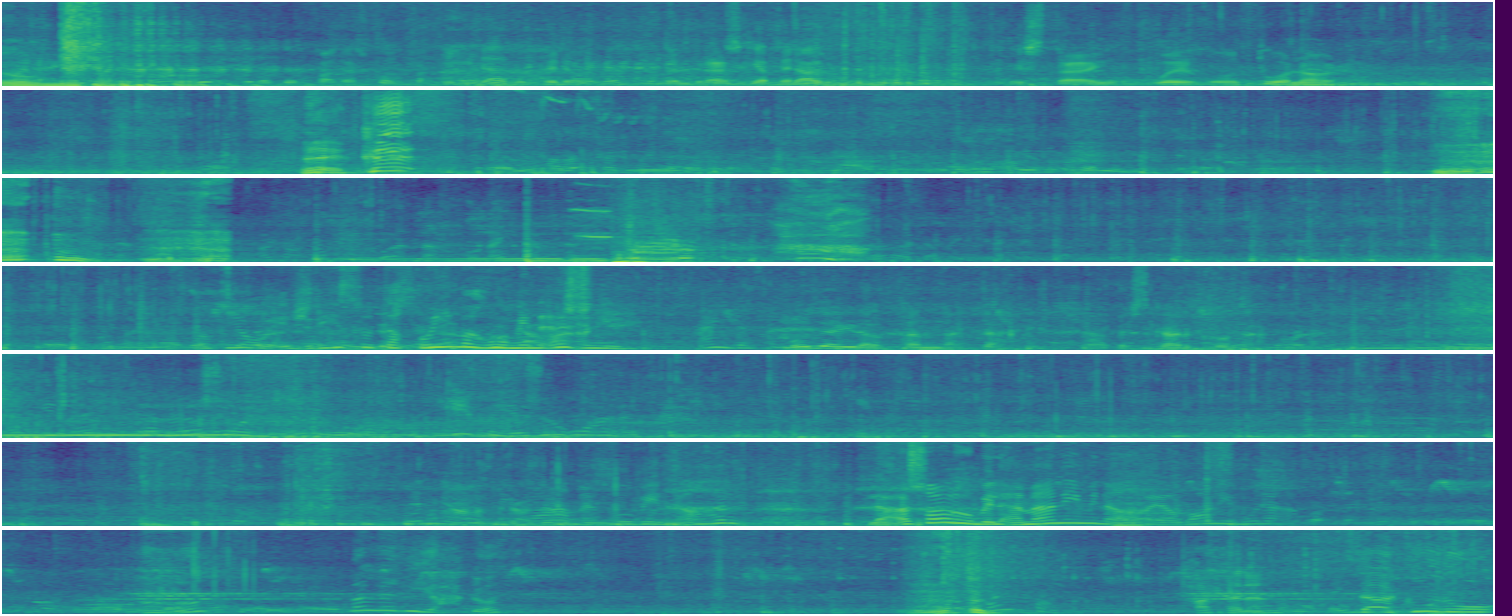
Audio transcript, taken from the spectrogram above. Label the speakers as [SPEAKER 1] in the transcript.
[SPEAKER 1] No me parezco.
[SPEAKER 2] No te pagas con facilidad, pero tendrás que hacer algo. Está en juego tu honor.
[SPEAKER 3] Eh, ¿Qué?
[SPEAKER 4] يستطيع إجريس تقويمه من أجلي
[SPEAKER 5] Voy a ir al Handak Tahir a pescar con árbol.
[SPEAKER 4] الرجل كيف يجرؤ على؟
[SPEAKER 6] إني على استعداد منسوب النهر لا أشعر بالأمان من الفيضان هنا
[SPEAKER 3] الذي يحدث؟ حسنا سأكون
